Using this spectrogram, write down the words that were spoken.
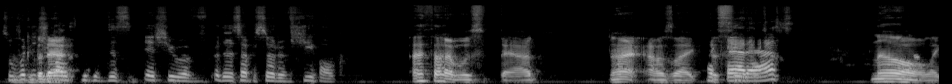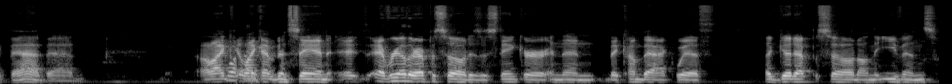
So, what did But you that- guys think of this issue of or this episode of She Hulk? I thought it was bad. I, I was like, Like this is- badass? No, like bad, bad. I Like Well, like I- I've been saying, it, every other episode is a stinker, and then they come back with a good episode on the evens.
